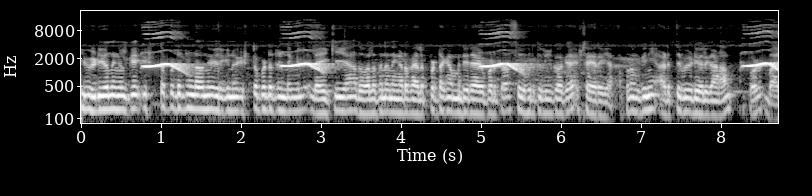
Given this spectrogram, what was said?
ഈ വീഡിയോ നിങ്ങൾക്ക് ഇഷ്ടപ്പെട്ടിട്ടുണ്ടാവുമെന്ന് വിചാരിക്കുന്നു. ഇഷ്ടപ്പെട്ടിട്ടുണ്ടെങ്കിൽ ലൈക്ക് ചെയ്യുക. അതുപോലെ തന്നെ നിങ്ങളുടെ വിലപ്പെട്ട കമന്റ് രേഖപ്പെടുത്തുക. സുഹൃത്തുക്കൾക്കൊക്കെ ഷെയർ ചെയ്യുക. അപ്പോൾ നമുക്കിനി അടുത്ത വീഡിയോയിൽ കാണാം. അപ്പോൾ ബൈ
